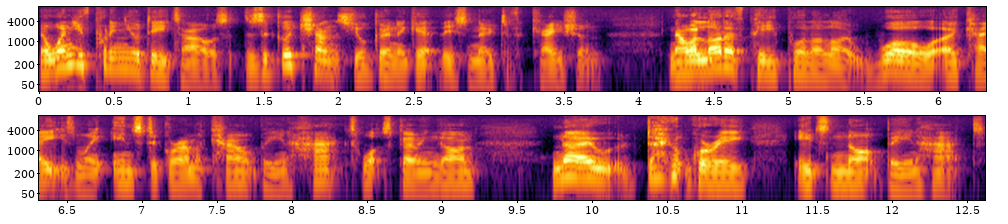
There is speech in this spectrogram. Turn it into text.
Now, when you've put in your details, there's a good chance you're going to get this notification. Now, a lot of people are like, whoa, okay, is my Instagram account being hacked? What's going on? No, don't worry, it's not being hacked.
